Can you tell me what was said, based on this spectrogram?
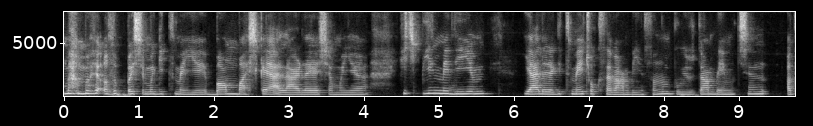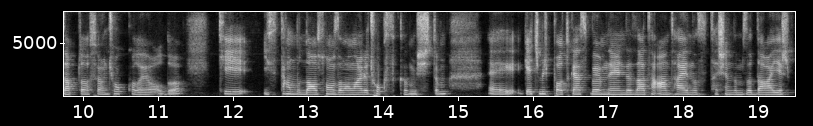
Ben böyle alıp başımı gitmeyi, bambaşka yerlerde yaşamayı, hiç bilmediğim yerlere gitmeyi çok seven bir insanım. Bu yüzden benim için adaptasyon çok kolay oldu ki İstanbul'dan son zamanlarda çok sıkılmıştım. Ee, geçmiş podcast bölümlerinde zaten Antalya nasıl taşındığımıza dair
